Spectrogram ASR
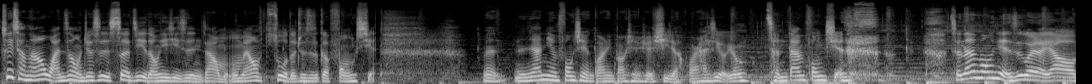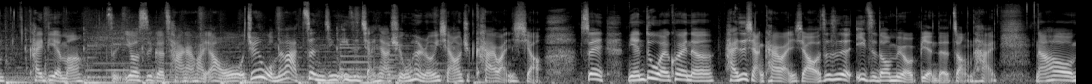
所以常常要玩这种就是设计的东西，其实你知道吗？我们要做的就是个风险。嗯，人家念风险管理保险学系的，果然还是有用。承担风险，承担风险是为了要开店吗？这又是个岔开话题啊！我觉得我没办法正经一直讲下去，我很容易想要去开玩笑。所以年度回馈呢，还是想开玩笑，这是一直都没有变的状态。然后。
